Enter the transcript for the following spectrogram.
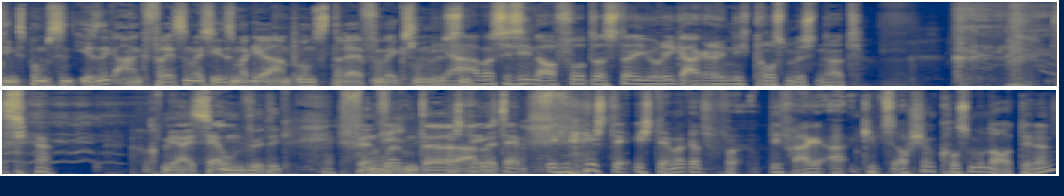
Dingsbums sind irrsinnig angefressen, weil sie jedes Mal die anbrunsten Reifen wechseln müssen. Ja, aber sie sind auch froh, dass der Juri Gagarin nicht groß müssen hat. Das ist ja, Wäre sehr unwürdig für einen Helden der ich stell- Arbeit. Ich stelle ich, ich stell, ich stell mir gerade die Frage, gibt es auch schon Kosmonautinnen?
